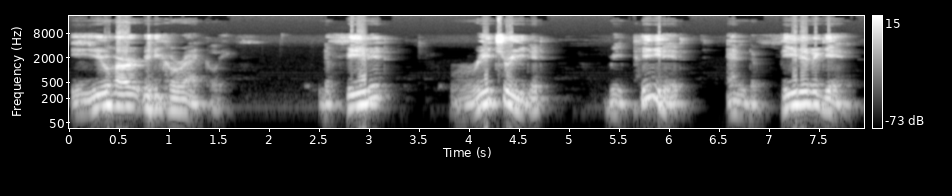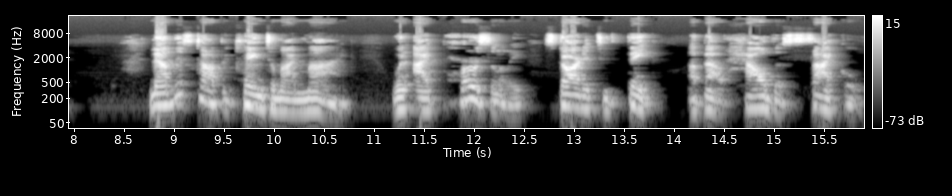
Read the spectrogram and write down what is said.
You heard me correctly. Defeated, retreated, repeated, and defeated again. Now, this topic came to my mind when I personally started to think about how the cycle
